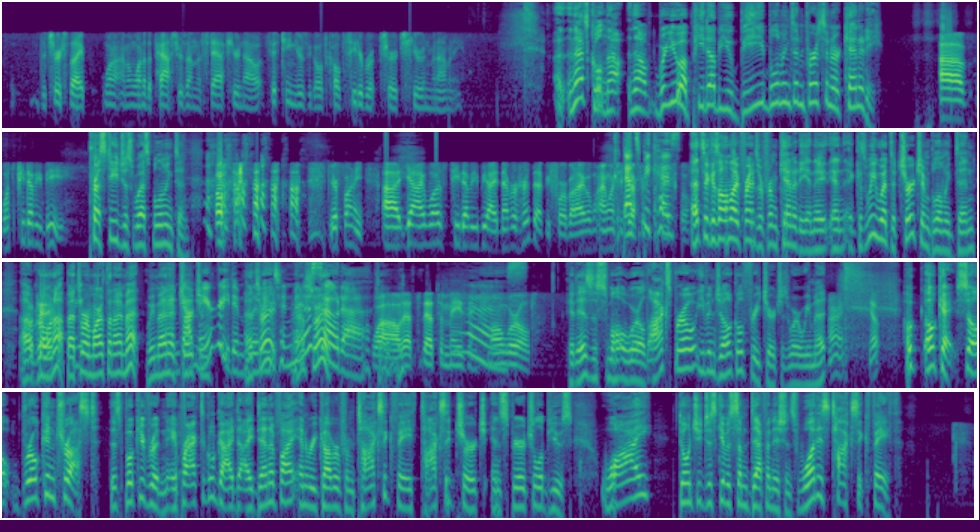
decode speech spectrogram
the church that I one, I'm one of the pastors on the staff here now. 15 years ago, it's called Cedarbrook Church here in Menomonie. Uh, and that's cool. Now, now, were you a PWB Bloomington person or Kennedy? Uh, what's PWB? prestigious West Bloomington. oh, you're funny. Uh, yeah, I was PWB. I'd never heard that before, but I, I went to that's Jefferson because that's because all my friends are from Kennedy, and they and because we went to church in Bloomington uh, okay. growing up. That's where Martha and I met. We met and at church. Got married in, in Bloomington, that's Minnesota. Right. That's right. Wow, that's that's amazing. Yes. Small world. It is a small world. Oxboro Evangelical Free Church is where we met. All right. Yep. Okay, so Broken Trust, this book you've written, a practical guide to identify and recover from toxic faith, toxic church, and spiritual abuse. Why don't you just give us some definitions? What is toxic faith?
